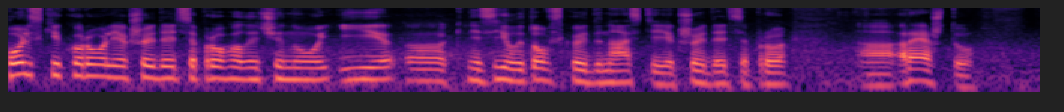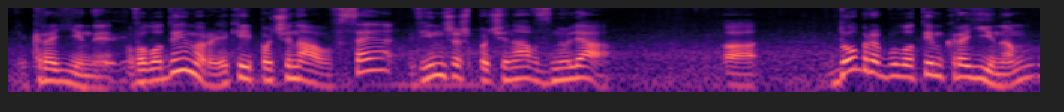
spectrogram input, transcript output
польський король, якщо йдеться про Галичину, і е, князі Литовської династії, якщо йдеться про е, решту країни. Володимир, який починав все, він же ж починав з нуля. Е, Добре було тим країнам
